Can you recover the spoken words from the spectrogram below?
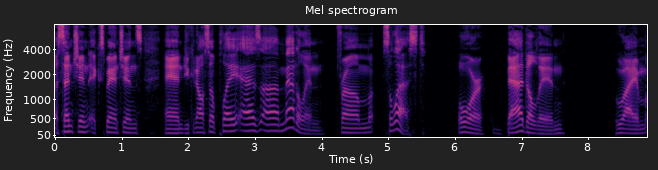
Ascension expansions, and you can also play as uh, Madeline from Celeste or Badeline, who I am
